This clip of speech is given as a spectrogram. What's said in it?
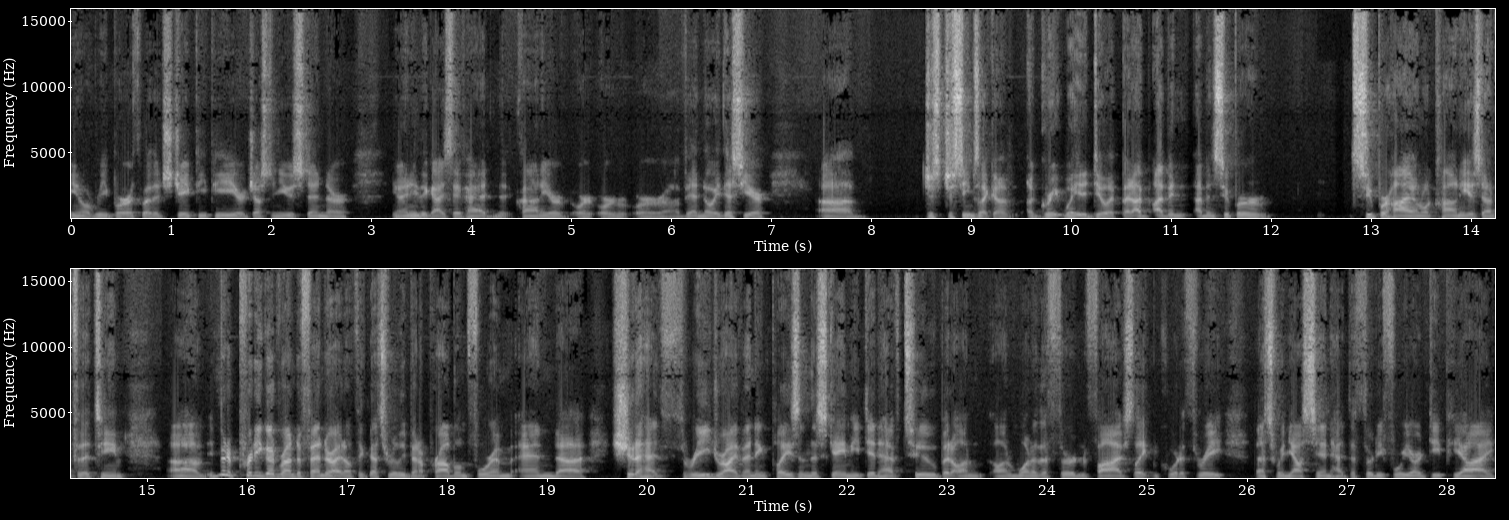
you know rebirth, whether it's JPP or Justin Houston or you know any of the guys they've had, Clowney or or or, or uh, Van Noy this year. Uh, just just seems like a, a great way to do it. But I've I've been I've been super super high on what Clowney has done for the team. Um, he's been a pretty good run defender. I don't think that's really been a problem for him. And uh, should have had three drive ending plays in this game. He did have two, but on on one of the third and fives late in quarter three, that's when Ya-Sin had the 34 yard DPI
